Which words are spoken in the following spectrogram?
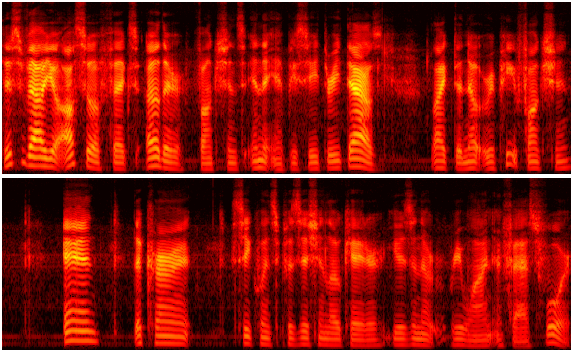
This value also affects other functions in the MPC 3000, like the note repeat function and the current sequence position locator using the rewind and fast forward.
